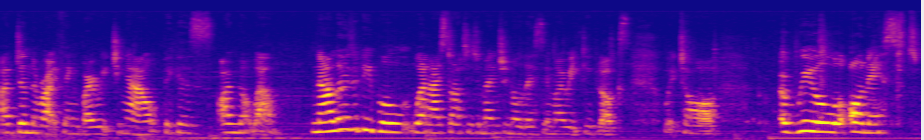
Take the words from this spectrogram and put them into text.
I've done the right thing by reaching out because I'm not well. Now loads of people, when I started to mention all this in my weekly vlogs, which are a real honest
